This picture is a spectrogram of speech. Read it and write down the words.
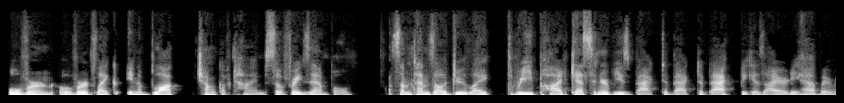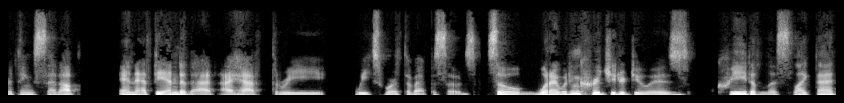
over and over, like in a block chunk of time. So, for example, sometimes I'll do like three podcast interviews back to back to back because I already have everything set up. And at the end of that, I have three weeks worth of episodes. So, what I would encourage you to do is create a list like that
